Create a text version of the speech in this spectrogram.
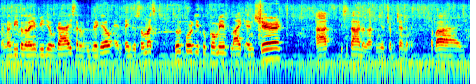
Hanggang dito na lang yung video guys. Sana mag-enjoy kayo and thank you so much. Don't forget to comment, like, and share. At bisitahan ang aking YouTube channel. Bye-bye!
